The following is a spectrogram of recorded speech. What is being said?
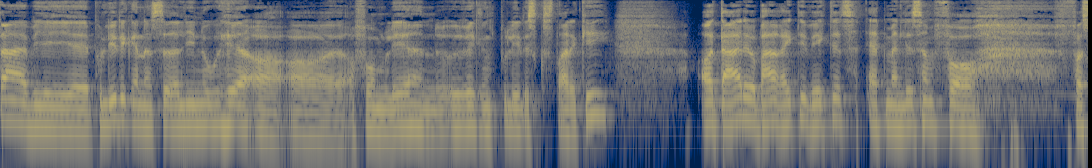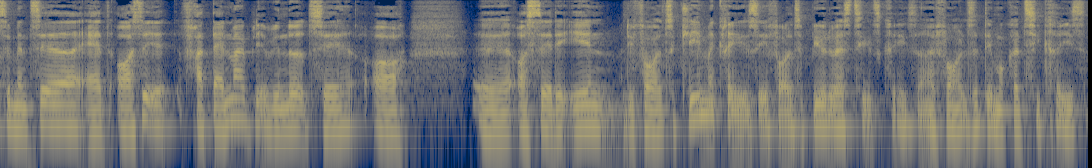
der er vi, øh, politikerne sidder lige nu her og, og, og formulerer en udviklingspolitisk strategi. Og der er det jo bare rigtig vigtigt, at man ligesom får får cementeret, at også fra Danmark bliver vi nødt til at, øh, at sætte ind i forhold til klimakrise, i forhold til biodiversitetskrise og i forhold til demokratikrise.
